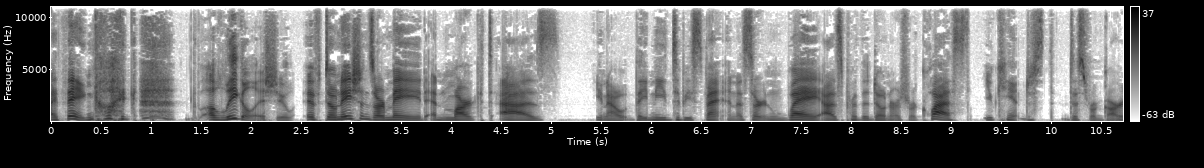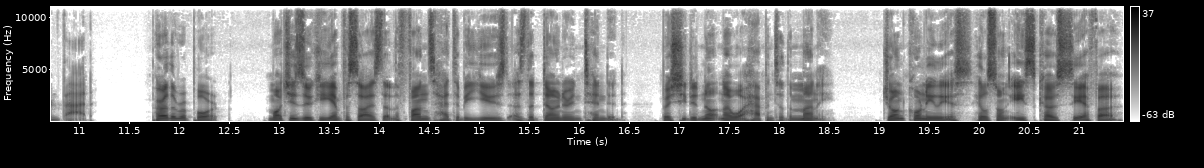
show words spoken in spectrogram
I think like a legal issue. If donations are made and marked as, you know, they need to be spent in a certain way as per the donor's request, you can't just disregard that. Per the report, Mochizuki emphasized that the funds had to be used as the donor intended, but she did not know what happened to the money. John Cornelius, Hillsong East Coast CFO,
